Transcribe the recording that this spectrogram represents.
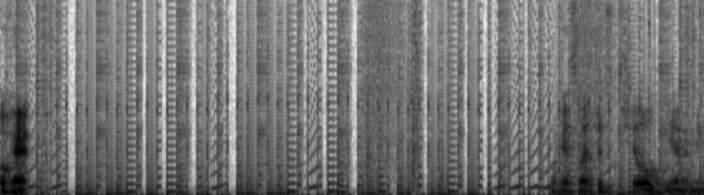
Okay. So that just killed the enemy.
